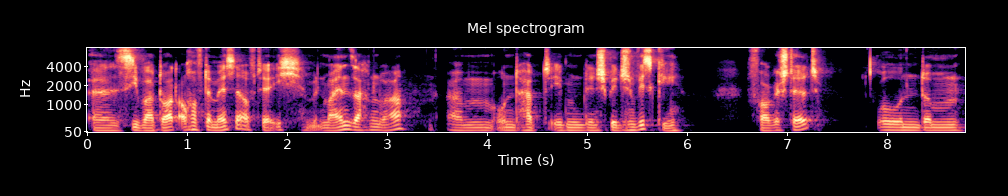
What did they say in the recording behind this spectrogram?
äh, sie war dort auch auf der Messe, auf der ich mit meinen Sachen war, ähm, und hat eben den schwedischen Whisky vorgestellt und ähm,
